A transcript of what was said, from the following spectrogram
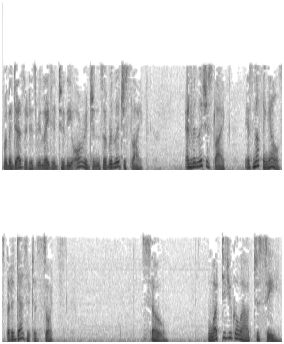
For the desert is related to the origins of religious life, and religious life is nothing else but a desert of sorts. So, what did you go out to see?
